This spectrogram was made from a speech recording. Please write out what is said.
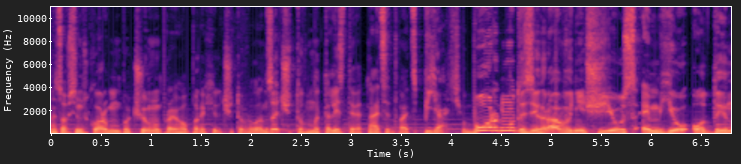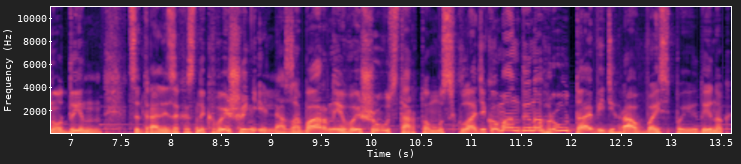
Зовсім скоро ми почуємо про його перехід чи то в ЛНЗ, чи то в Металіст 1925. Борнмут зіграв в нічию з МЮ 1-1. Центральний захисник вишень Ілля Забарний вийшов у стартовому складі команди на гру та відіграв весь поєдинок.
